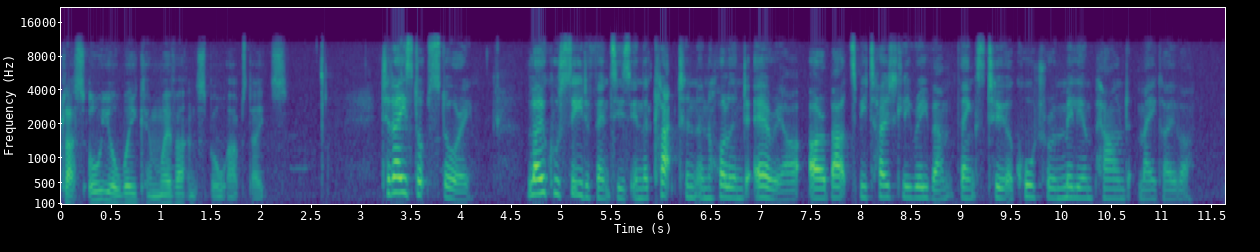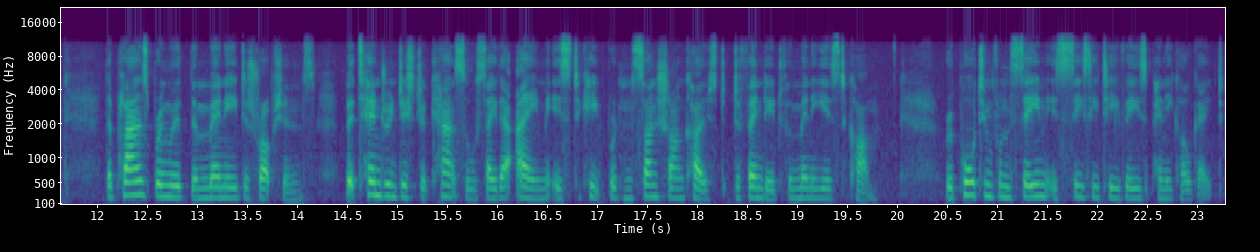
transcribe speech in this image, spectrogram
Plus all your weekend weather and sport updates. Today's top story local sea defences in the Clacton and Holland area are about to be totally revamped thanks to a quarter of a million pound makeover. The plans bring with them many disruptions, but Tendring District Council say their aim is to keep Britain's Sunshine Coast defended for many years to come. Reporting from the scene is CCTV's Penny Colgate.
